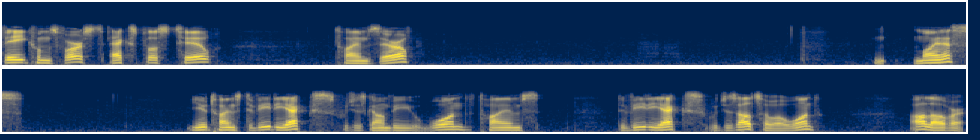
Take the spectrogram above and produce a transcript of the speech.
Phi comes first, x plus 2 times 0. minus u times the v dx, which is going to be 1 times the v dx, which is also a 1, all over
